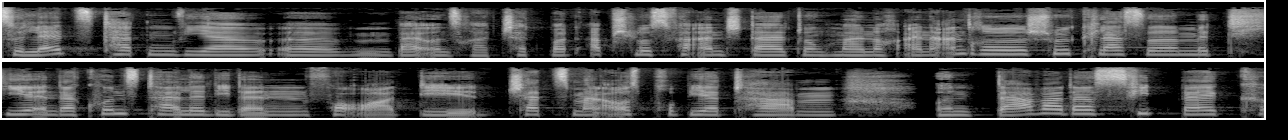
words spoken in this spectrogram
zuletzt hatten wir äh, bei unserer Chatbot-Abschlussveranstaltung mal noch eine andere Schulklasse mit hier in der Kunsthalle, die dann vor Ort die Chats mal ausprobiert haben. Und da war das Feedback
